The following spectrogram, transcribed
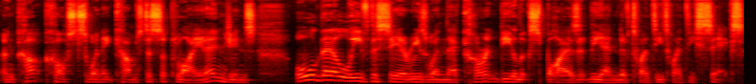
and cut costs when it comes to supplying engines, or they'll leave the series when their current deal expires at the end of 2026.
